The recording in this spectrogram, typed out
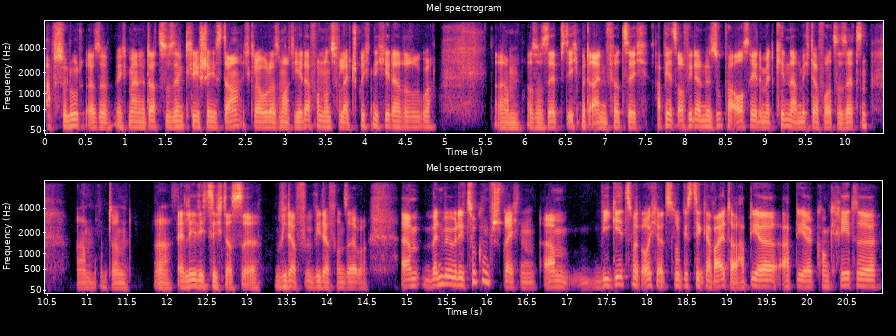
Absolut. Also ich meine, dazu sind Klischees da. Ich glaube, das macht jeder von uns. Vielleicht spricht nicht jeder darüber. Ähm, also selbst ich mit 41 habe jetzt auch wieder eine super Ausrede mit Kindern, mich davor zu setzen. Ähm, und dann äh, erledigt sich das äh, wieder, wieder von selber. Ähm, wenn wir über die Zukunft sprechen, ähm, wie geht es mit euch als Logistiker weiter? Habt ihr, habt ihr konkrete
